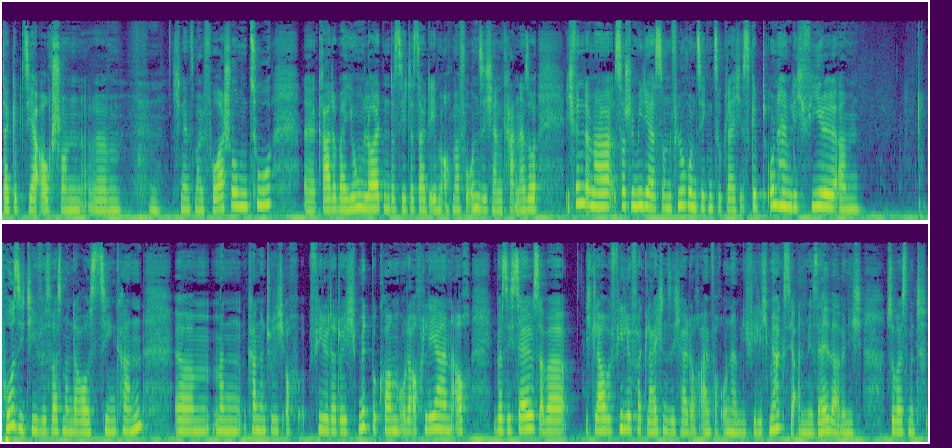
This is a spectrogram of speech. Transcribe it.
da gibt es ja auch schon, ähm, hm, ich nenne es mal Forschungen zu, äh, gerade bei jungen Leuten, dass sie das halt eben auch mal verunsichern kann. Also ich finde immer, Social Media ist so ein Fluch und Segen zugleich. Es gibt unheimlich viel ähm, Positives, was man daraus ziehen kann. Ähm, man kann natürlich auch viel dadurch mitbekommen oder auch lernen, auch über sich selbst, aber ich glaube, viele vergleichen sich halt auch einfach unheimlich viel. Ich merke es ja an mir selber, wenn ich sowas mit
